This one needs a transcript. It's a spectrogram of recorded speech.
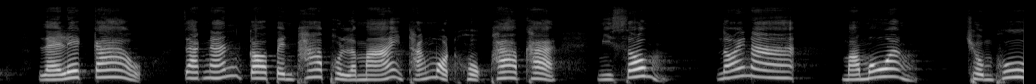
7 และเลข 9 จากนั้นก็เป็นภาพผลไม้ทั้งหมด 6 ภาพค่ะ มีส้ม น้อยนา มะม่วง ชมพู่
